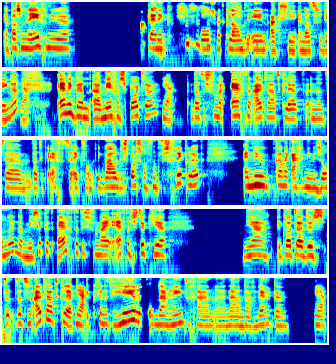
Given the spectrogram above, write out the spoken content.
En pas om negen uur plan ik calls met klanten in, actie en dat soort dingen. Ja. En ik ben eh, meer gaan sporten. Ja. Dat is voor mij echt een uitlaatklep. En dat, ehm, dat ik echt, ik, vond, ik wou de sportschool vond ik verschrikkelijk. En nu kan ik eigenlijk niet meer zonder. Dan mis ik het echt. Dat is voor mij echt een stukje. Ja, ik word daar dus. Dat, dat is een uitlaatklep. Ja. Ik vind het heerlijk om daarheen te gaan eh, na een dag werken. Ja.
